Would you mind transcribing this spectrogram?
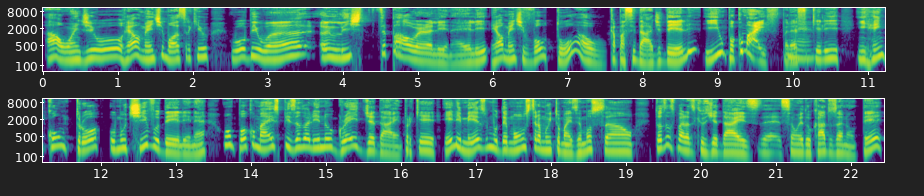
aonde o realmente mostra que o Obi-Wan unleashed the power ali, né? Ele realmente voltou à capacidade dele e um pouco mais. Parece É. que ele reencontrou o motivo dele, né? Um pouco mais pisando ali no Great Jedi, porque ele mesmo demonstra muito mais emoção. Todas as paradas que os Jedi eh, são educados a não ter,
